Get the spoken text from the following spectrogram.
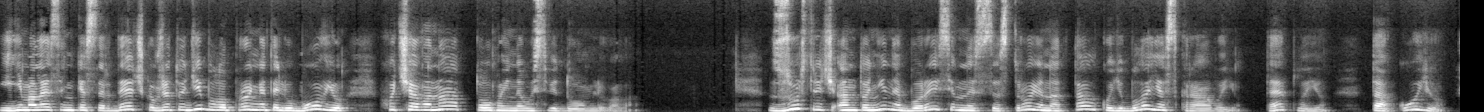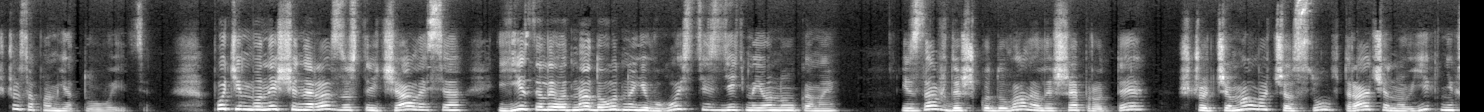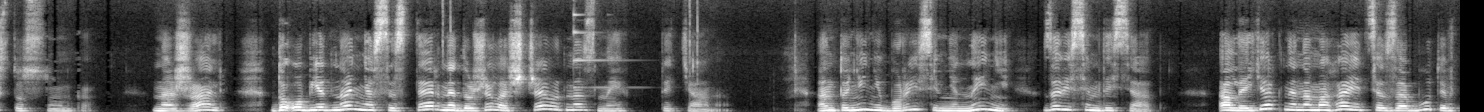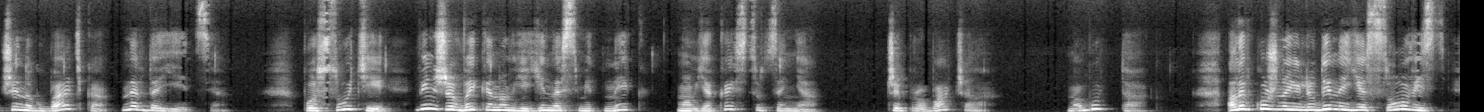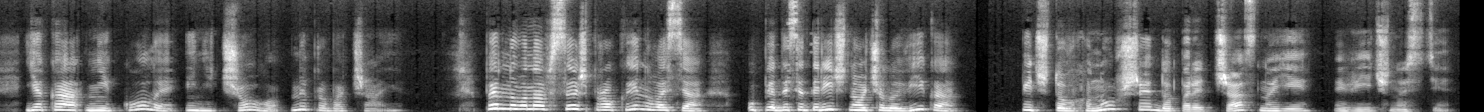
Її малесеньке сердечко вже тоді було пройняте любов'ю, хоча вона того й не усвідомлювала. Зустріч Антоніни Борисівни з сестрою Наталкою була яскравою, теплою, такою, що запам'ятовується. Потім вони ще не раз зустрічалися, їздили одна до одної в гості з дітьми й онуками і завжди шкодували лише про те, що чимало часу втрачено в їхніх стосунках. На жаль, до об'єднання сестер не дожила ще одна з них Тетяна. Антоніні Борисівні нині за 80, але як не намагається забути вчинок батька, не вдається. По суті, він же викинув її на смітник, мов якесь цуценя. Чи пробачила? Мабуть, так. Але в кожної людини є совість, яка ніколи і нічого не пробачає. Певно, вона все ж прокинулася у 50-річного чоловіка, підштовхнувши до передчасної вічності.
